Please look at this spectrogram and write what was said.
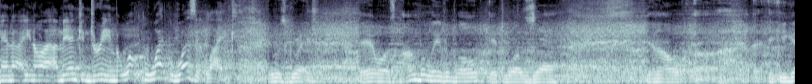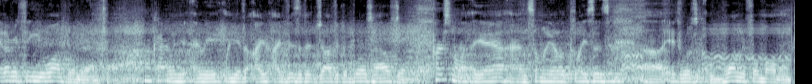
and uh, you know, a man can dream. But what what was it like? It was great. It was unbelievable. It was, uh, you know, uh, you get everything you want when you're on top. Okay. When you, I mean, when you, I, I visited Zsa Zsa Gabor's house. uh, Personally? uh, yeah, and so many other places. Uh, it was a wonderful moment.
